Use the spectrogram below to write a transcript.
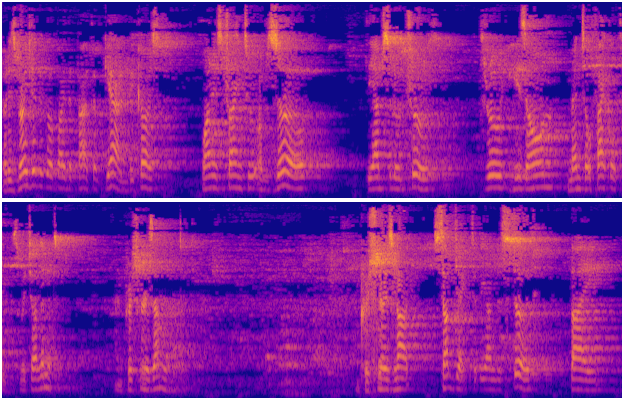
But it's very difficult by the path of Gyan because one is trying to observe the absolute truth through his own mental faculties, which are limited. And Krishna is unlimited. And Krishna is not subject to be understood by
